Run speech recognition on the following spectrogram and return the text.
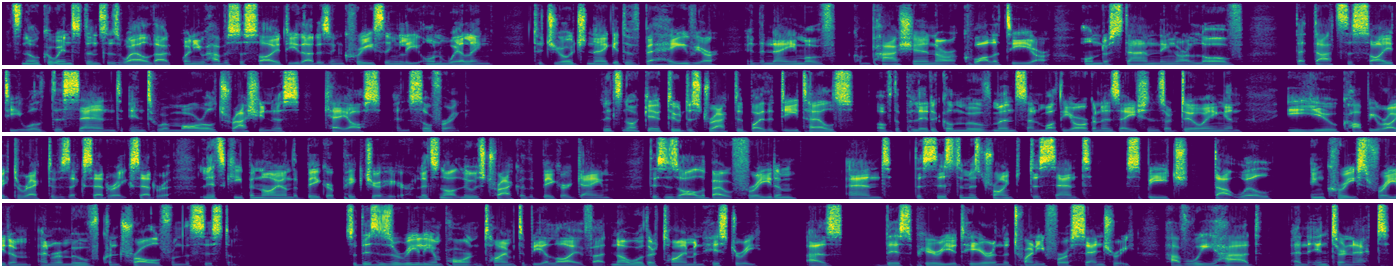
It's no coincidence as well that when you have a society that is increasingly unwilling to judge negative behavior in the name of compassion or equality or understanding or love, that that society will descend into a moral trashiness, chaos, and suffering. Let's not get too distracted by the details of the political movements and what the organizations are doing and EU copyright directives, etc., etc. Let's keep an eye on the bigger picture here. Let's not lose track of the bigger game. This is all about freedom, and the system is trying to dissent speech that will increase freedom and remove control from the system. So, this is a really important time to be alive. At no other time in history, as this period here in the 21st century, have we had an internet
